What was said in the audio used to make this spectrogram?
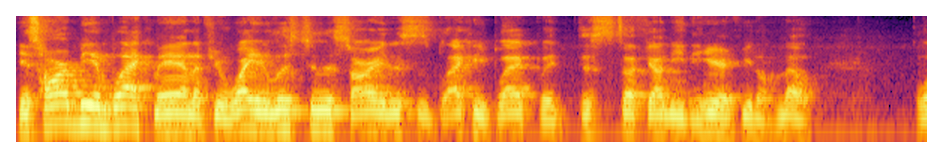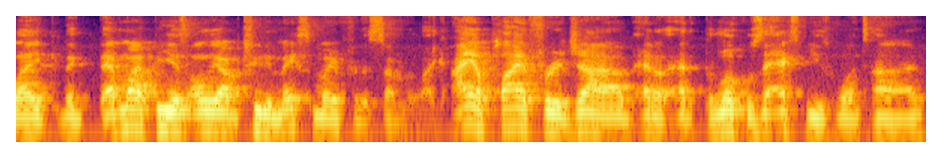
it's hard being black, man. If you're white and listen to this, sorry, this is blackly black, but this stuff y'all need to hear if you don't know. Like the, that might be his only opportunity to make some money for the summer. Like I applied for a job at, a, at the local Zaxby's one time.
